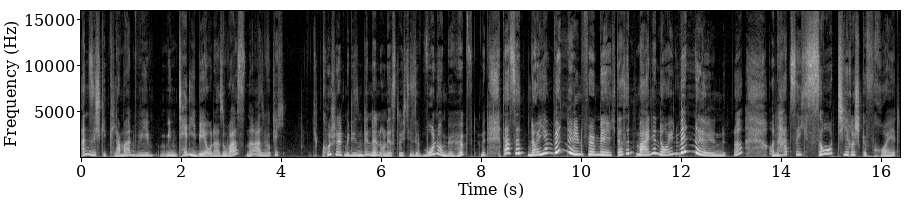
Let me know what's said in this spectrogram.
an sich geklammert, wie, wie ein Teddybär oder sowas. Ne? Also wirklich gekuschelt mit diesen Windeln und ist durch diese Wohnung gehüpft mit, das sind neue Windeln für mich, das sind meine neuen Windeln. Ne? Und hat sich so tierisch gefreut.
